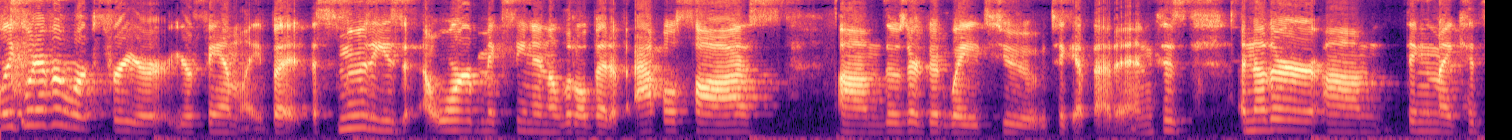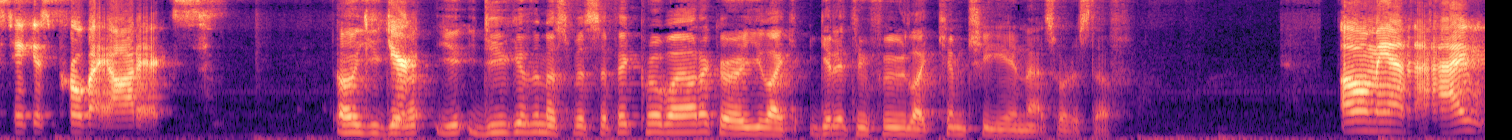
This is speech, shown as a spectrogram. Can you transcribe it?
like whatever works for your your family. But smoothies or mixing in a little bit of applesauce um, those are a good way to to get that in. Because another um, thing my kids take is probiotics Oh, you give you do you give them a specific probiotic, or you like get it through food like kimchi and that sort of stuff? Oh man, I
